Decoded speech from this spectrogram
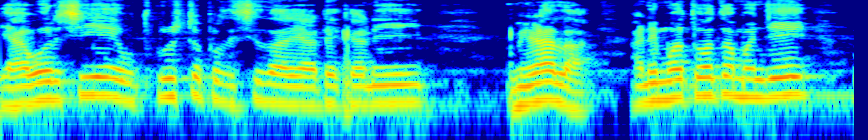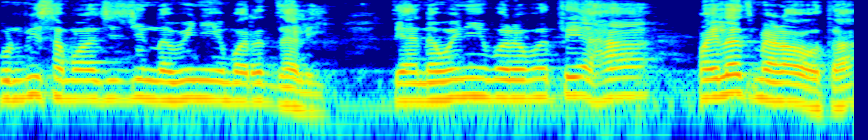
यावर्षी उत्कृष्ट प्रतिसाद या ठिकाणी मिळाला. आणि महत्त्वाचं म्हणजे कुणबी समाजाची जी नवीन इमारत झाली त्या नवीन इमारतीमध्ये हा पहिलाच मेळावा होता.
